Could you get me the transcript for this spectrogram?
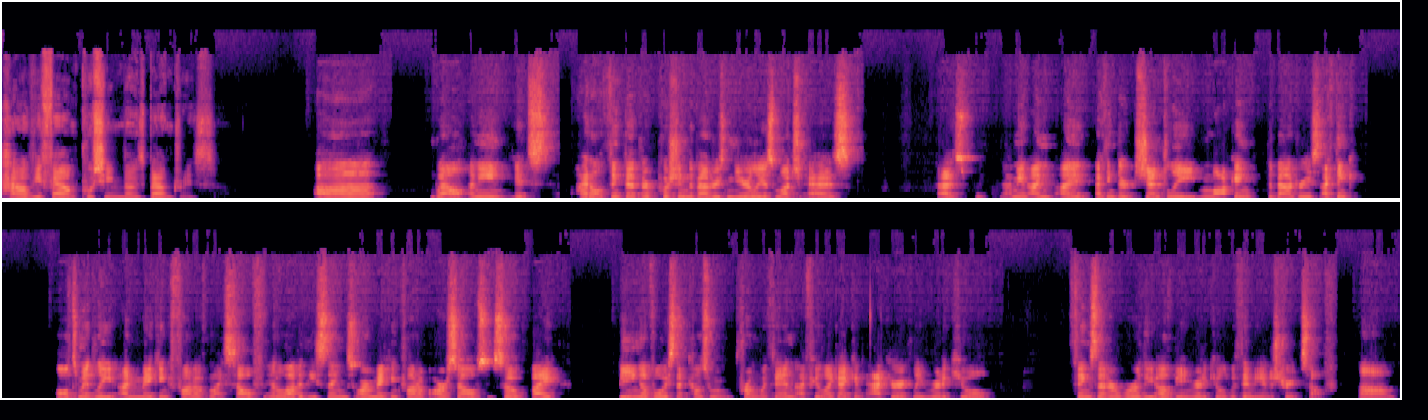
How have you found pushing those boundaries? Uh, well, I mean, it's. I don't think that they're pushing the boundaries nearly as much as, as. I mean, I'm. I. I think they're gently mocking the boundaries. I think, ultimately, I'm making fun of myself in a lot of these things, or I'm making fun of ourselves. So by being a voice that comes from, within, I feel like I can accurately ridicule things that are worthy of being ridiculed within the industry itself. Um,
